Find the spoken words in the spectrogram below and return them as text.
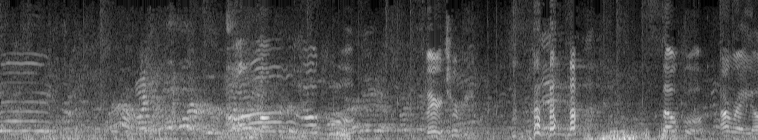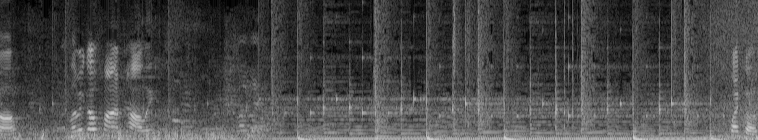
Yay. Oh, how cool. It's very trippy. So cool. All right, y'all. Let me go find Polly. It's like a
